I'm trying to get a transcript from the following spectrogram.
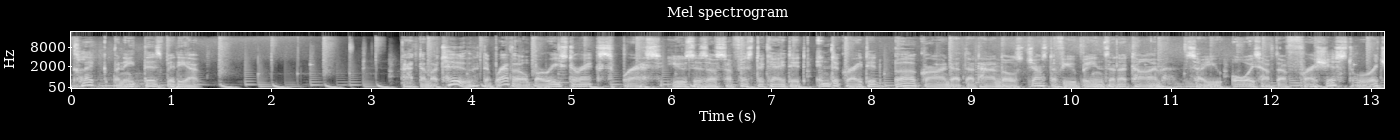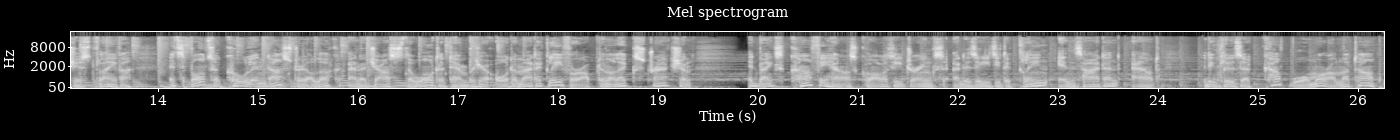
click beneath this video. At number 2, the Breville Barista Express uses a sophisticated integrated burr grinder that handles just a few beans at a time, so you always have the freshest, richest flavor. It sports a cool industrial look and adjusts the water temperature automatically for optimal extraction. It makes coffeehouse quality drinks and is easy to clean inside and out. It includes a cup warmer on the top.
